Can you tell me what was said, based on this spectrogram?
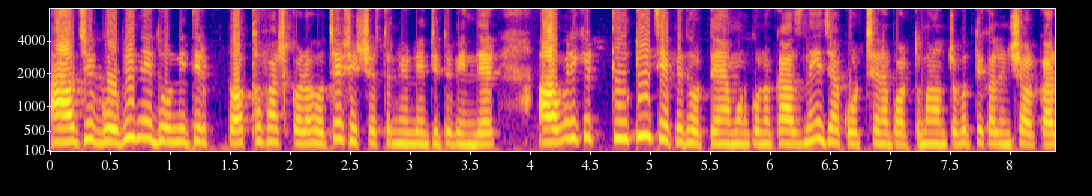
আজ গভীর দুর্নীতির তথ্য ফাঁস করা হচ্ছে শীর্ষস্থানীয় নেতৃত্ববৃন্দের। আওয়ামী লীগের টুটি চেপে ধরতে এমন কোনো কাজ নেই যা করছে না বর্তমান অন্তর্বর্তীকালীন সরকার।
